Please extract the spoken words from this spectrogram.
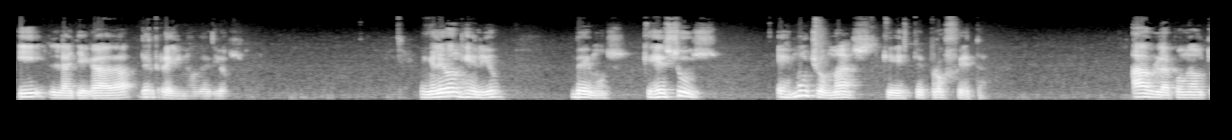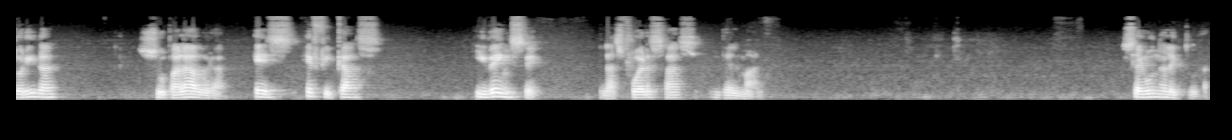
y la llegada del reino de Dios. En el Evangelio vemos que Jesús es mucho más que este profeta. Habla con autoridad, su palabra es eficaz y vence las fuerzas del mal. Segunda lectura.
